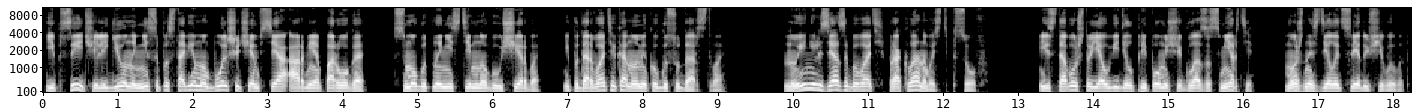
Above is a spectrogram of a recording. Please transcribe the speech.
И псы, чьи легионы несопоставимо больше, чем вся армия порога, смогут нанести много ущерба и подорвать экономику государства. Ну и нельзя забывать про клановость псов. Из того, что я увидел при помощи глаза смерти, можно сделать следующий вывод.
